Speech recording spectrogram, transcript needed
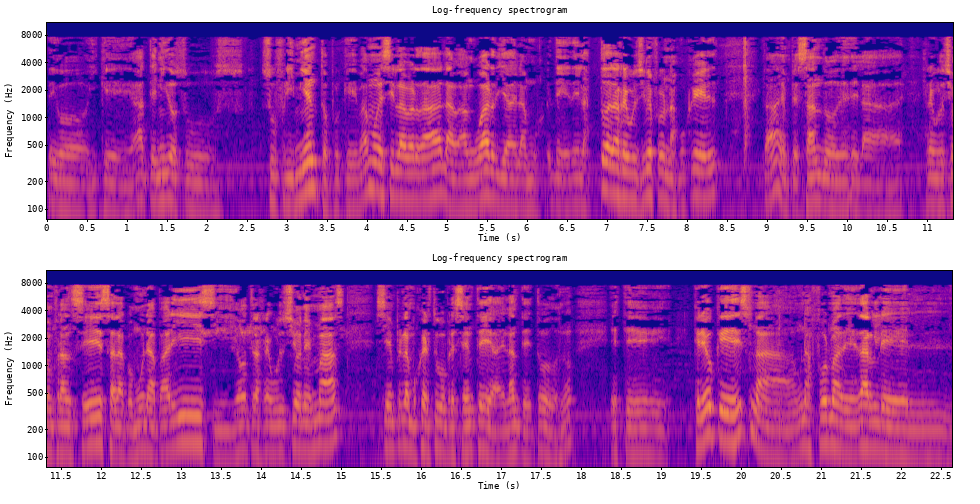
digo, y que ha tenido sus sufrimientos, porque vamos a decir la verdad, la vanguardia de, la, de, las, todas las revoluciones fueron las mujeres, empezando desde la Revolución Francesa, la Comuna de París y otras revoluciones más, siempre la mujer estuvo presente adelante de todos, ¿no? Este, creo que es una, una forma de darle el,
